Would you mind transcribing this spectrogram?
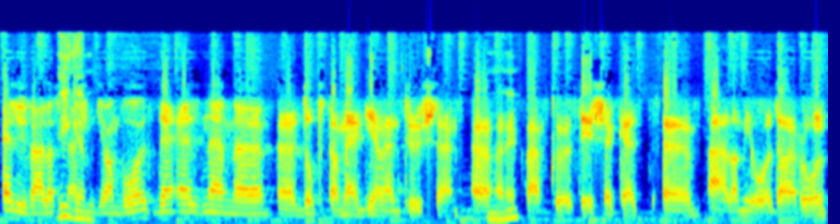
előválasztás Igen. ugyan volt, de ez nem dobta meg jelentősen a mhm. reklámköltéseket állami oldalról.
